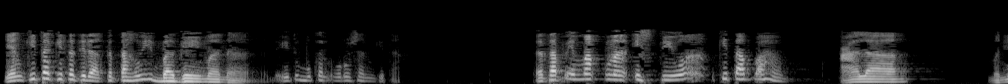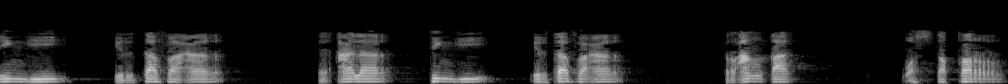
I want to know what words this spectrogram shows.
Yang kita kita tidak ketahui bagaimana. Itu bukan urusan kita. Tetapi makna istiwa kita paham. Ala meninggi, irtafa'a, eh, ala tinggi, irtafa'a terangkat, wastaqar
